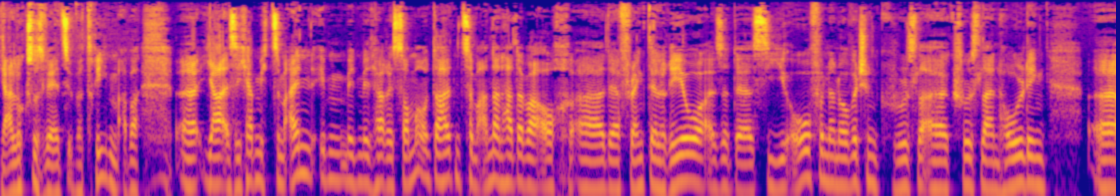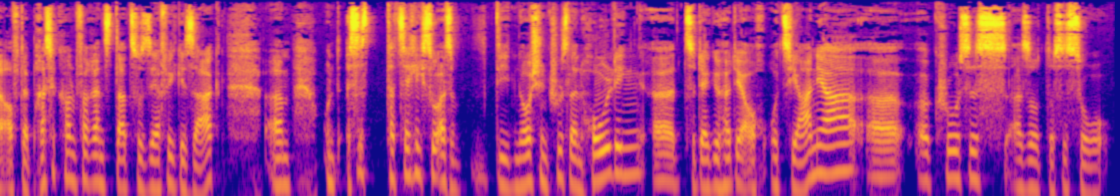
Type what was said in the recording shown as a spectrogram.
Ja, Luxus wäre jetzt übertrieben, aber äh, ja, also ich habe mich zum einen eben mit, mit Harry Sommer unterhalten, zum anderen hat aber auch äh, der Frank Del Rio, also der CEO von der Norwegian Cruise, äh, Cruise Line Holding, äh, auf der Pressekonferenz dazu sehr viel gesagt. Ähm, und es ist tatsächlich so, also die Norwegian Cruise Line Holding, äh, zu der gehört ja auch Oceania äh, äh Cruises, also das ist so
